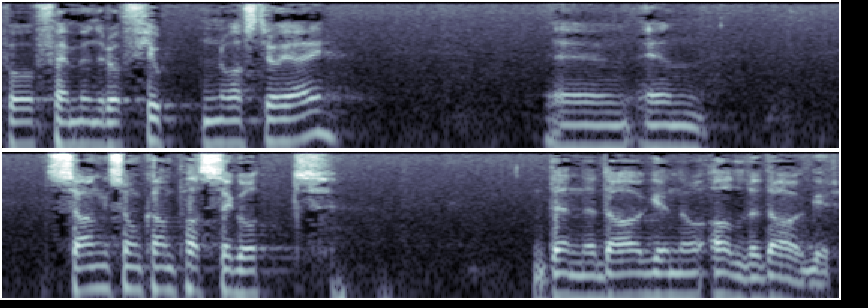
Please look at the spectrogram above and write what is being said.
på 514, Astrid og jeg, eh, en sang som kan passe godt denne dagen og alle dager.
